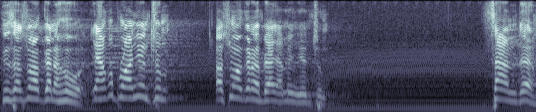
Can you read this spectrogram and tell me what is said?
kristiansùnmí wɔ ghana hɔ. Yankopɔn ɔnye ntum ɔsùnmí wɔ ghana bia yàmé nye ntum san dɛ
